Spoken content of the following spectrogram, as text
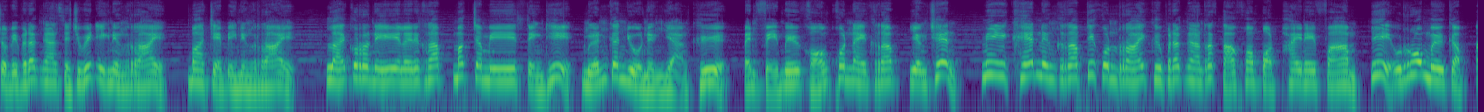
จนมีพนักงานเสียชีวิตอีกหนึ่งราย บาดเจ็บอีกหนึ่งราย หลายกรณีเลยนะครับ มักจะมีสิ่งที่เหมือนกันอยู่หนึ่งอย่างคือ เป็นฝีมือของคนในครับ อย่างเช่น มีเคสหนึ่งครับที่คนร้ายคือพนักงานรักษาความปลอดภัยในฟาร์ม ที่ร่วมมือกับอ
